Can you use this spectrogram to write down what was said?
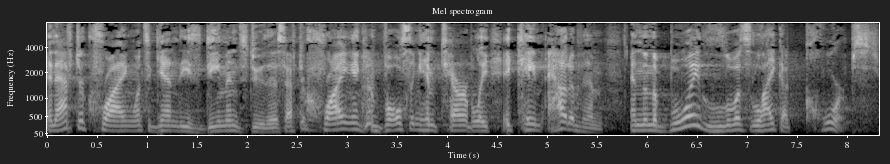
And after crying, once again, these demons do this. After crying and convulsing him terribly, it came out of him. And then the boy was like a corpse.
